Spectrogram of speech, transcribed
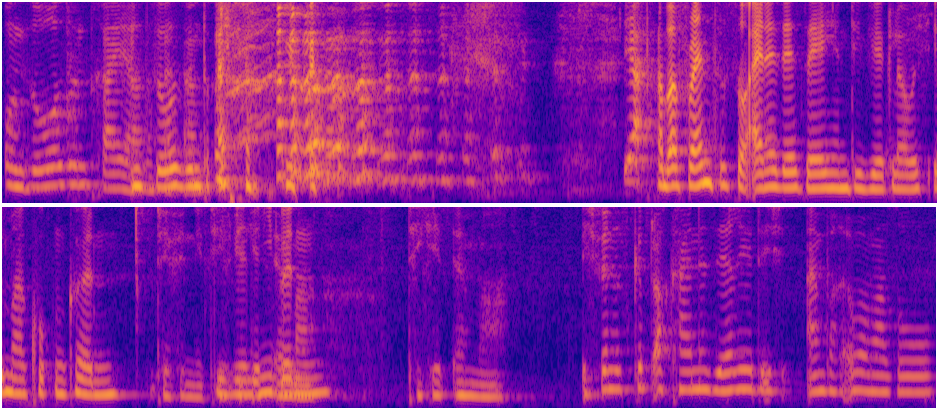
Und so sind drei Jahre. Und so sind drei. Ja. Aber Friends ist so eine der Serien, die wir, glaube ich, immer gucken können. Definitiv. Die wir geht lieben. Immer. Die geht immer. Ich finde, es gibt auch keine Serie, die ich einfach immer mal so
